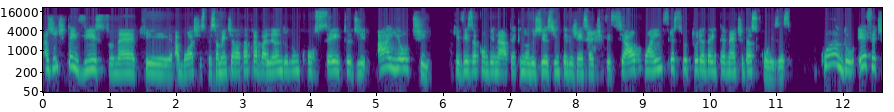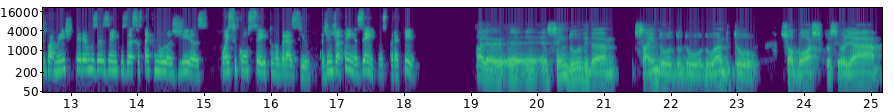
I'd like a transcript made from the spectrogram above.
A gente tem visto, né, que a Bosch, especialmente, ela está trabalhando num conceito de IoT, que visa combinar tecnologias de inteligência artificial com a infraestrutura da internet das coisas. Quando efetivamente teremos exemplos dessas tecnologias com esse conceito no Brasil? A gente já tem exemplos por aqui? Olha, é, é, é sem dúvida, saindo do, do, do âmbito só Bosch, você olhar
